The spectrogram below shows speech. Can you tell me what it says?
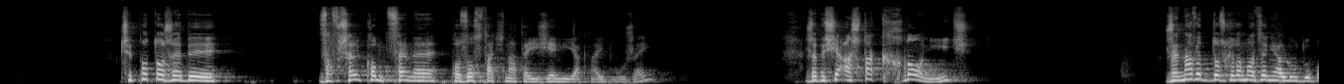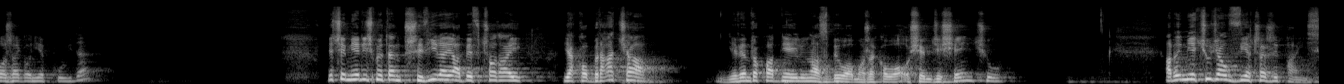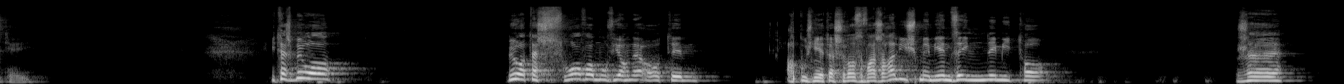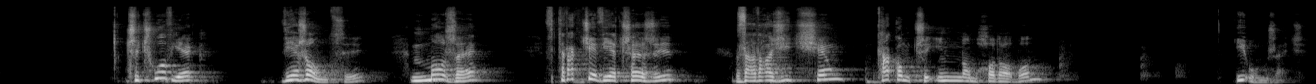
Czy po to, żeby za wszelką cenę pozostać na tej ziemi jak najdłużej? Żeby się aż tak chronić, że nawet do zgromadzenia ludu Bożego nie pójdę? Wiecie, mieliśmy ten przywilej, aby wczoraj jako bracia, nie wiem dokładnie ilu nas było, może około osiemdziesięciu, aby mieć udział w wieczerzy pańskiej. I też było, było też słowo mówione o tym, a później też rozważaliśmy między innymi to, że czy człowiek wierzący może w trakcie wieczerzy zarazić się taką czy inną chorobą i umrzeć?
